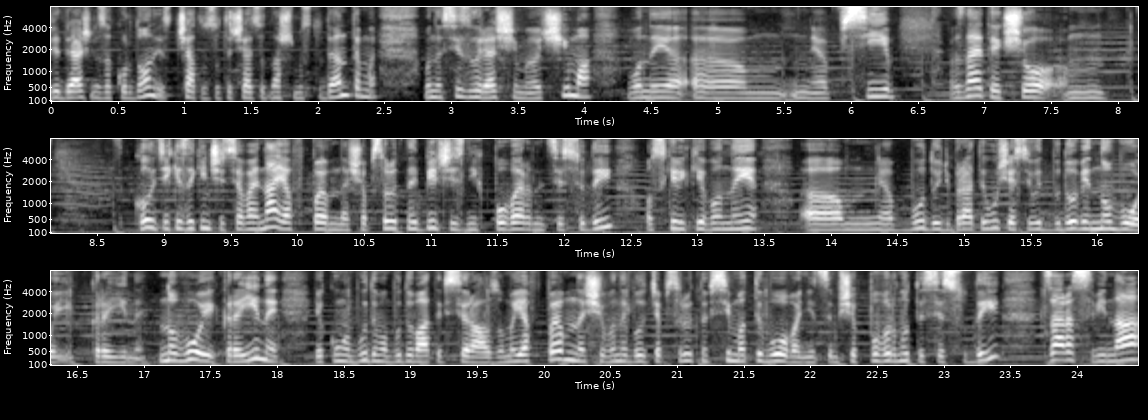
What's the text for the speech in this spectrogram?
відрядження за кордон, і часто зустрічаюся з нашими студентами. Вони всі з горящими очима. Вони ем, всі, ви знаєте, якщо. Коли тільки закінчиться війна, я впевнена, що абсолютна більшість з них повернеться сюди, оскільки вони ем, будуть брати участь у відбудові нової країни, нової країни, яку ми будемо будувати всі разом. І я впевнена, що вони будуть абсолютно всі мотивовані цим, щоб повернутися сюди. Зараз війна,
